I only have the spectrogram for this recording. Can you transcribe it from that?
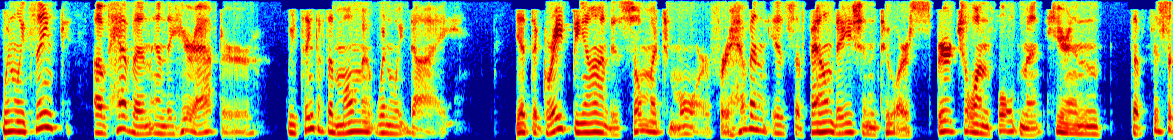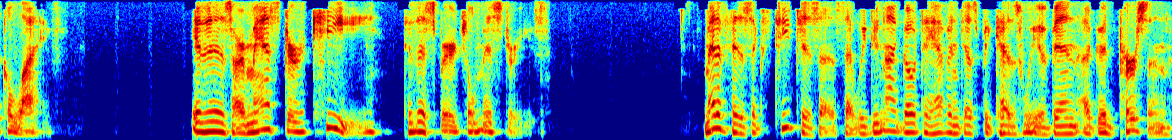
When we think of heaven and the hereafter, we think of the moment when we die. Yet the great beyond is so much more, for heaven is the foundation to our spiritual unfoldment here in the physical life. It is our master key to the spiritual mysteries. Metaphysics teaches us that we do not go to heaven just because we have been a good person.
